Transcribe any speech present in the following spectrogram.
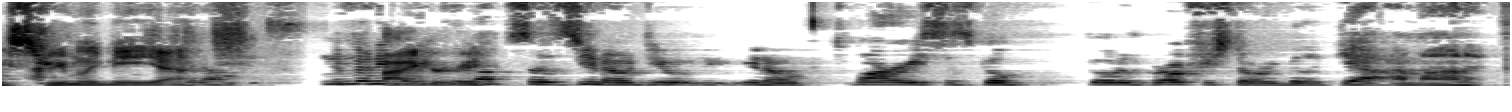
Extremely me, You yeah. know, Mm-hmm. if anybody agree. up says, you know, do you, you know, tomorrow he says go go to the grocery store, he'd be like, yeah, I'm on it.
